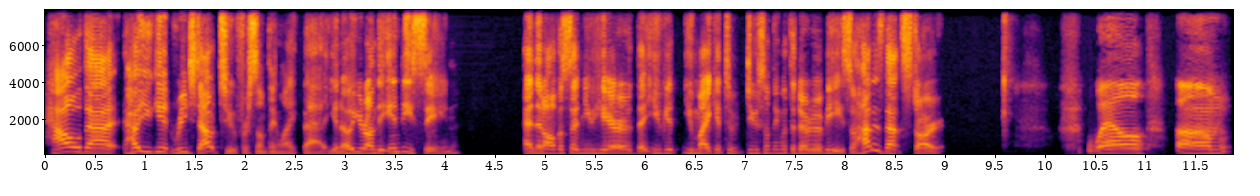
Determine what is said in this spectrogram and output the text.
how that how you get reached out to for something like that. You know, you're on the indie scene, and then all of a sudden you hear that you get you might get to do something with the WWE. So how does that start? Well, um,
